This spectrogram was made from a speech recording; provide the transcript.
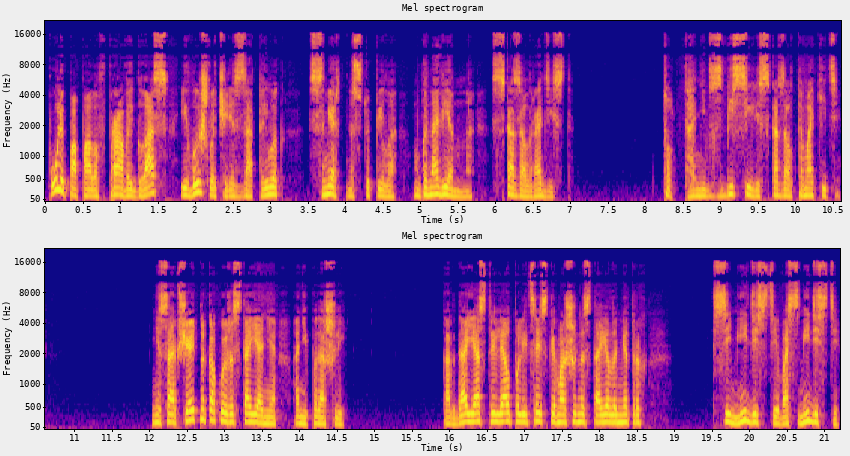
Пуля попала в правый глаз и вышла через затылок. Смерть наступила мгновенно, — сказал радист. «Тот-то они взбесились», — сказал Тамакити. «Не сообщают, на какое расстояние они подошли». Когда я стрелял, полицейская машина стояла метрах в семидесяти-восьмидесяти.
